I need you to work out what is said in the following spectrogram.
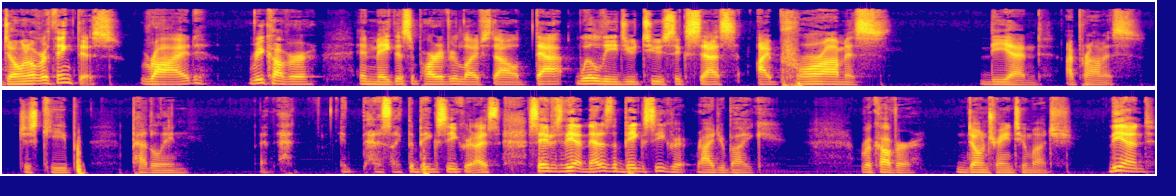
Don't overthink this. Ride, recover, and make this a part of your lifestyle. That will lead you to success. I promise. The end. I promise. Just keep pedaling. That, that is like the big secret. I saved it to the end. That is the big secret. Ride your bike. Recover. Don't train too much. The end.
